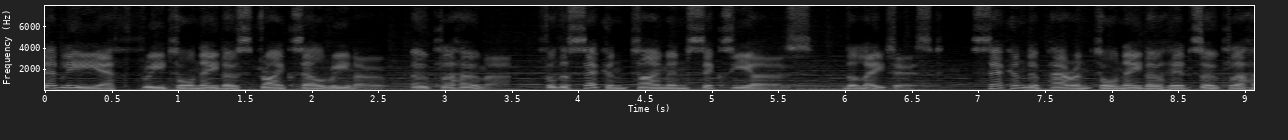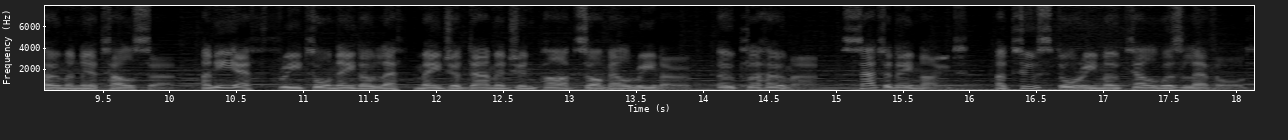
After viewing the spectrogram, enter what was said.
Deadly EF3 tornado strikes El Reno, Oklahoma, for the second time in six years. The latest, second apparent tornado hits Oklahoma near Tulsa. An EF3 tornado left major damage in parts of El Reno, Oklahoma, Saturday night. A two-story motel was leveled.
